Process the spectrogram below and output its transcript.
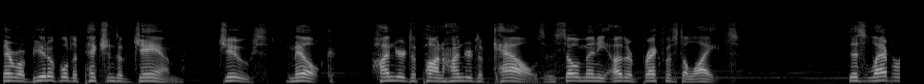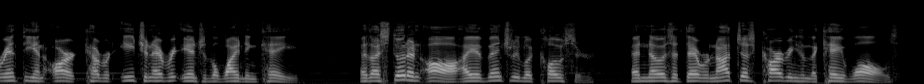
There were beautiful depictions of jam, juice, milk, hundreds upon hundreds of cows, and so many other breakfast delights. This labyrinthian art covered each and every inch of the winding cave. As I stood in awe, I eventually looked closer, and noticed that there were not just carvings in the cave walls,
